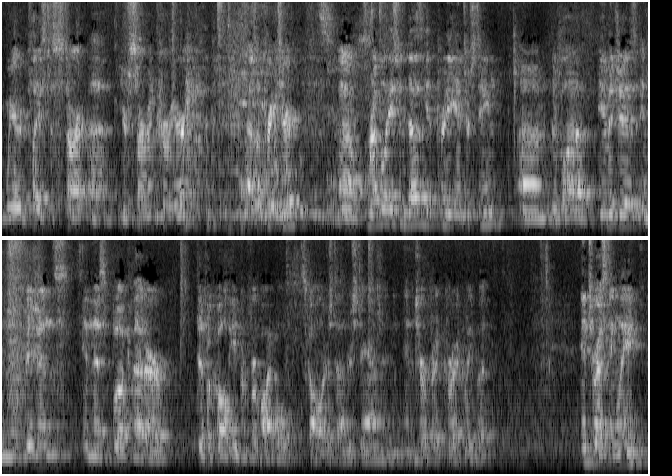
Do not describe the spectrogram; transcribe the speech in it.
weird place to start uh, your sermon career as a preacher. Uh, Revelation does get pretty interesting. Um, there's a lot of images and visions in this book that are difficult even for Bible scholars to understand and interpret correctly. But interestingly,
